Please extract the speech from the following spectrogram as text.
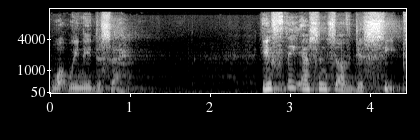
what we need to say? If the essence of deceit,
